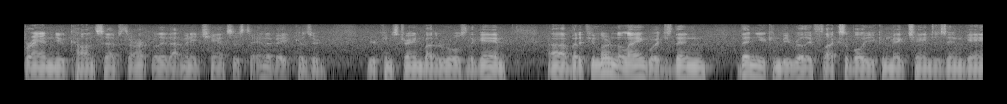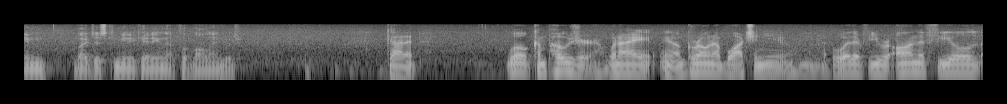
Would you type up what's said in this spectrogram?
brand new concepts. There aren't really that many chances to innovate because you're constrained by the rules of the game. Uh, but if you learn the language, then then you can be really flexible. You can make changes in game by just communicating that football language. Got it. Well, composure. When I, you know, growing up watching you, mm-hmm. whether if you were on the field,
